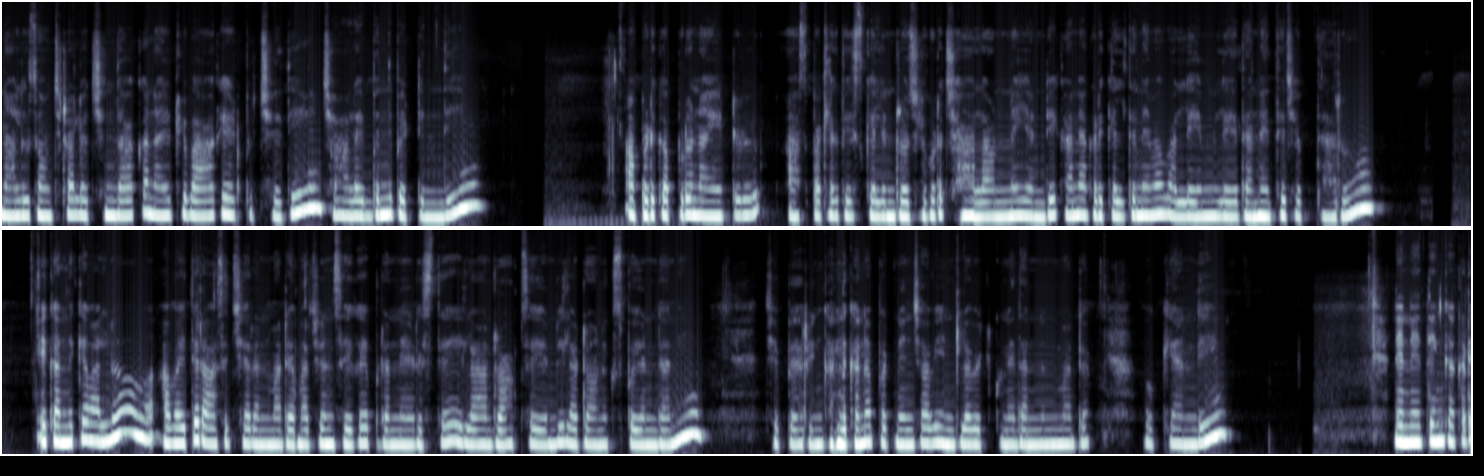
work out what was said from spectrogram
నాలుగు సంవత్సరాలు వచ్చిన దాకా నైట్లు బాగా ఏడిపించేది చాలా ఇబ్బంది పెట్టింది. అప్పటికప్పుడు నైట్లు హాస్పిటల్కి తీసుకెళ్ళిన రోజులు కూడా చాలా ఉన్నాయండి. కానీ అక్కడికి వెళ్తేనేమో వాళ్ళు ఏం లేదని అయితే చెప్తారు. ఇక అందుకే వాళ్ళు అవైతే రాసిచ్చారనమాట ఎమర్జెన్సీగా ఎప్పుడన్నా ఏడిస్తే ఇలా డ్రాప్స్ వేయండి ఇలా టానిక్స్ పోయండి అని చెప్పారు. ఇంక అందుకని అప్పటి నుంచి అవి ఇంట్లో పెట్టుకునేదాన్ని అనమాట ఓకే అండి. నేనైతే ఇంక అక్కడ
